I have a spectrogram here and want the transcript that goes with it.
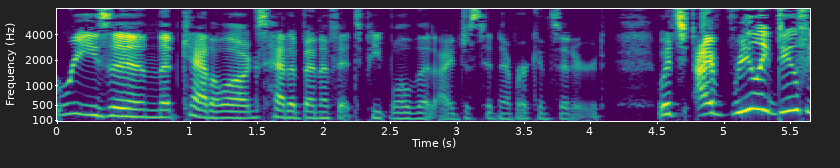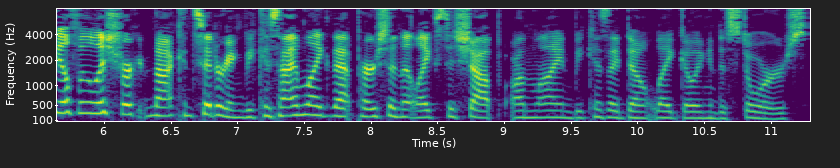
reason that catalogs had a benefit to people that I just had never considered. Which I really do feel foolish for not considering because I'm like that person that likes to shop online because I don't like going into stores.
